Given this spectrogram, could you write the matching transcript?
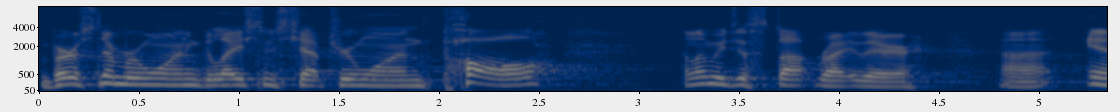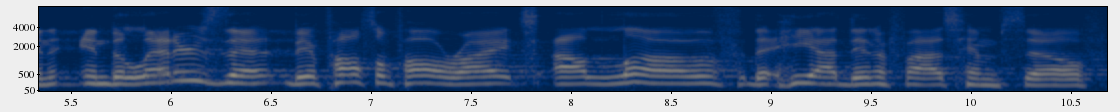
Verse number one, Galatians chapter one, Paul, and let me just stop right there. Uh, in, in the letters that the Apostle Paul writes, I love that he identifies himself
